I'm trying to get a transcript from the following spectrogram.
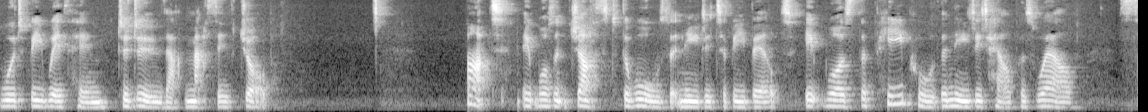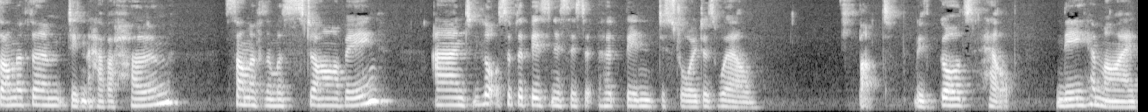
would be with him to do that massive job. But it wasn't just the walls that needed to be built, it was the people that needed help as well. Some of them didn't have a home, some of them were starving, and lots of the businesses had been destroyed as well. But with God's help, Nehemiah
